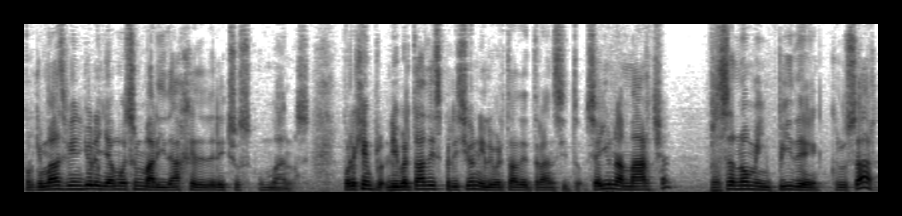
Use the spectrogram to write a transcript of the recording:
porque más bien yo le llamo es un maridaje de derechos humanos. Por ejemplo, libertad de expresión y libertad de tránsito. Si hay una marcha, pues eso no me impide cruzar.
